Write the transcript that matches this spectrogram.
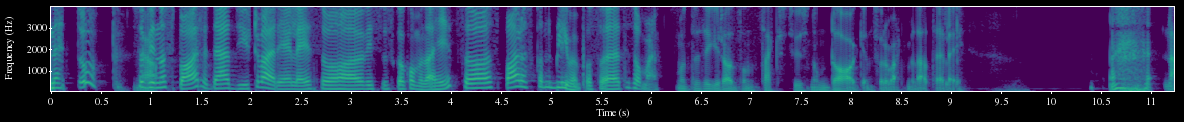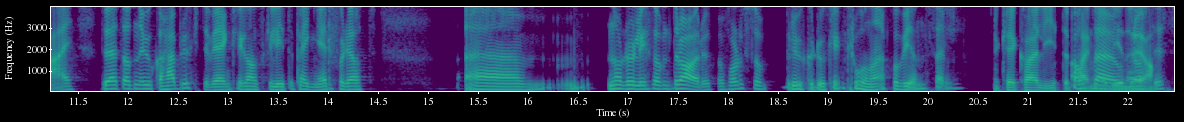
Nettopp. Så Ja. begynn å spare. Det er dyrt å være i LA, så hvis du skal komme deg hit, så spar, og så kan du bli med på så, til sommeren. Måtte sikkert hatt sånn 6000 om dagen for å ha vært med deg til LA. Nei, du vet at denne uka her brukte vi egentlig ganske lite penger, fordi at eh, når du liksom drar ut med folk, så bruker du ikke en krone på byen selv. Ok, hva er lite Alt penger er i jo dine øyne? gratis.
